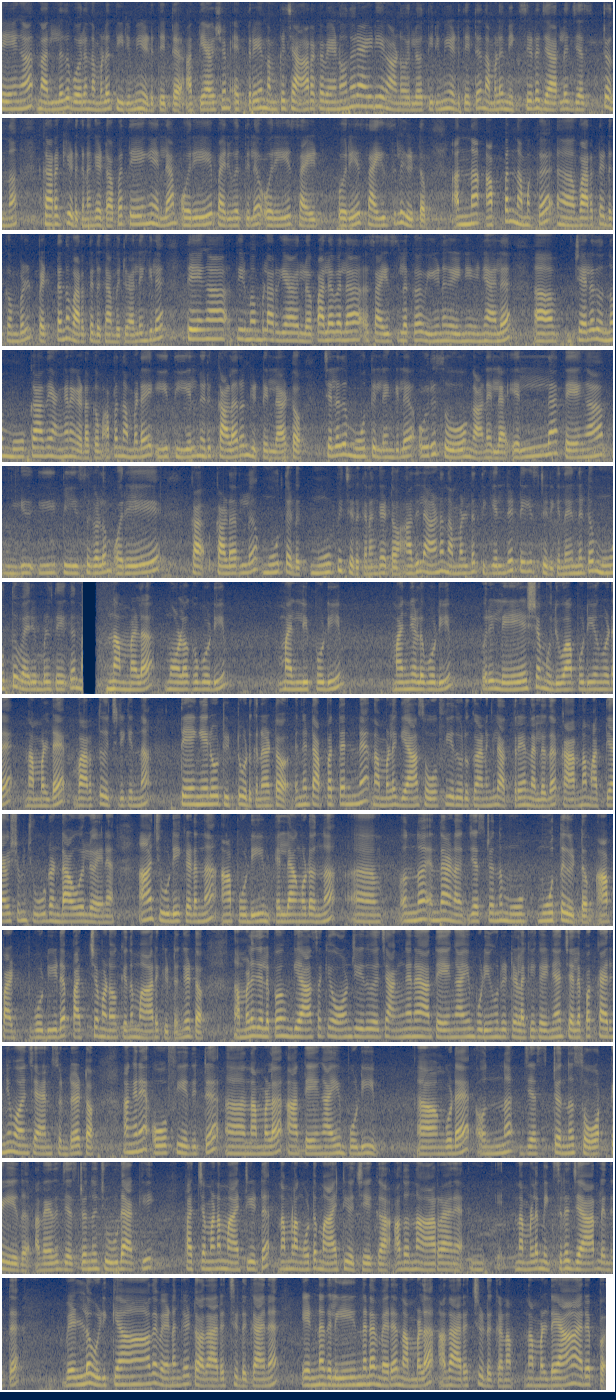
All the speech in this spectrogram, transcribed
തേങ്ങ നല്ലതുപോലെ നമ്മൾ തിരുമി എടുത്തിട്ട് അത്യാവശ്യം എത്രയും നമുക്ക് ചാറൊക്കെ വേണമെന്നൊരു ഐഡിയ കാണുമല്ലോ. തിരുമി എടുത്തിട്ട് നമ്മൾ മിക്സിയുടെ ജാറിൽ ജസ്റ്റ് ഒന്ന് കറക്കി എടുക്കണം കേട്ടോ. അപ്പോൾ തേങ്ങയെല്ലാം ഒരേ പരുവത്തിൽ ഒരേ സൈഡ് ഒരേ സൈസിൽ കിട്ടും. അന്ന് അപ്പം നമുക്ക് വറുത്തെടുക്കുമ്പോൾ പെട്ടെന്ന് വറുത്തെടുക്കാൻ പറ്റും. അല്ലെങ്കിൽ തേങ്ങ തിരുമുമ്പോൾ അറിയാമല്ലോ പല പല സൈസിലൊക്കെ വീണ് കഴിഞ്ഞ് കഴിഞ്ഞാൽ ചിലതൊന്നും മൂക്കാതെ അങ്ങനെ കിടക്കും. അപ്പം നമ്മുടെ ഈ തീയലിനൊരു കളറും കിട്ടില്ല കേട്ടോ. ചിലത് മൂത്തില്ലെങ്കിൽ ഒരു സുഖവും കാണില്ല. എല്ലാ തേങ്ങ ഈ പീസുകളും ഒരേ കളറിൽ മൂത്തെടു മൂപ്പിച്ചെടുക്കണം കേട്ടോ. അതിലാണ് നമ്മളുടെ തീയലിന്റെ ടേസ്റ്റ് ഇരിക്കുന്നത്. എന്നിട്ട് മൂത്ത് വരുമ്പോഴത്തേക്ക് നമ്മൾ മുളക് പൊടിയും മല്ലിപ്പൊടിയും മഞ്ഞൾ പൊടിയും ഒരു ലേശം ഉലുവാപ്പൊടിയും കൂടെ നമ്മളുടെ വറുത്ത് വെച്ചിരിക്കുന്ന തേങ്ങയിലോട്ട് ഇട്ട് കൊടുക്കണം കേട്ടോ. എന്നിട്ട് അപ്പം തന്നെ നമ്മൾ ഗ്യാസ് ഓഫ് ചെയ്ത് കൊടുക്കുകയാണെങ്കിൽ അത്രയും നല്ലത്. കാരണം അത്യാവശ്യം ചൂടുണ്ടാവുമല്ലോ അതിന്. ആ ചൂടിൽ കിടന്ന് ആ പൊടിയും എല്ലാം കൂടെ ഒന്ന് ഒന്ന് എന്താണ് ജസ്റ്റ് ഒന്ന് മൂ മൂത്ത് കിട്ടും. ആ പൊടിയുടെ പച്ച മണമൊക്കെ ഒന്ന് മാറി കിട്ടും കേട്ടോ. നമ്മൾ ചിലപ്പം ഗ്യാസൊക്കെ ഓൺ ചെയ്ത് വെച്ച് അങ്ങനെ ആ തേങ്ങായും പൊടിയും കൂടി ഇട്ട് ഇളക്കി കഴിഞ്ഞാൽ ചിലപ്പോൾ കരിഞ്ഞു പോകാൻ ചാൻസ് ഉണ്ട് കേട്ടോ. അങ്ങനെ ഓഫ് ചെയ്തിട്ട് നമ്മൾ ആ തേങ്ങായും പൊടിയും കൂടെ ഒന്ന് ജസ്റ്റ് ഒന്ന് സോർട്ട് ചെയ്ത് അതായത് ജസ്റ്റ് ഒന്ന് ചൂടാക്കി പച്ചമണം മാറ്റിയിട്ട് നമ്മൾ അങ്ങോട്ട് മാറ്റി വെച്ചേക്കുക. അതൊന്ന് ആറാൻ നമ്മൾ മിക്സിയുടെ ജാറിൽ എന്നിട്ട് വെള്ളം ഒഴിക്കാതെ വേണം കേട്ടോ അത് അരച്ചെടുക്കാൻ എണ്ണ തെളിയുന്നിടം വരെ നമ്മൾ അത് അരച്ചെടുക്കണം. നമ്മളുടെ ആ അരപ്പ്.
